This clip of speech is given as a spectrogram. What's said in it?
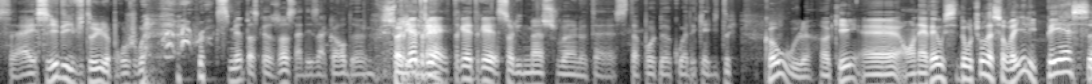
ça a essayé d'éviter là, pour jouer à Rocksmith parce que ça, ça désaccorde euh, très, très, très, très solidement souvent là, t'as- si t'as pas de quoi de qualité. Cool. OK. Euh, on avait aussi d'autres choses à surveiller. Les PS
